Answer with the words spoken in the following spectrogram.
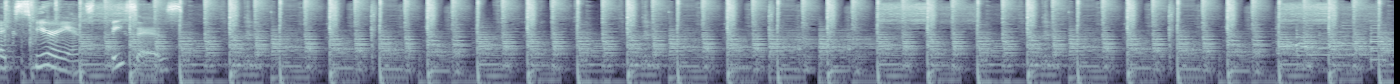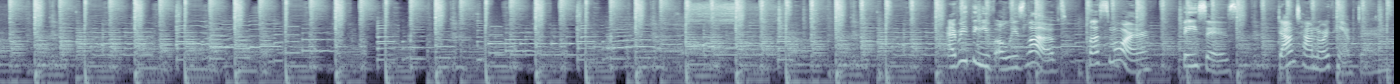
Experience faces. Everything you've always loved, plus more. Faces, downtown Northampton.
